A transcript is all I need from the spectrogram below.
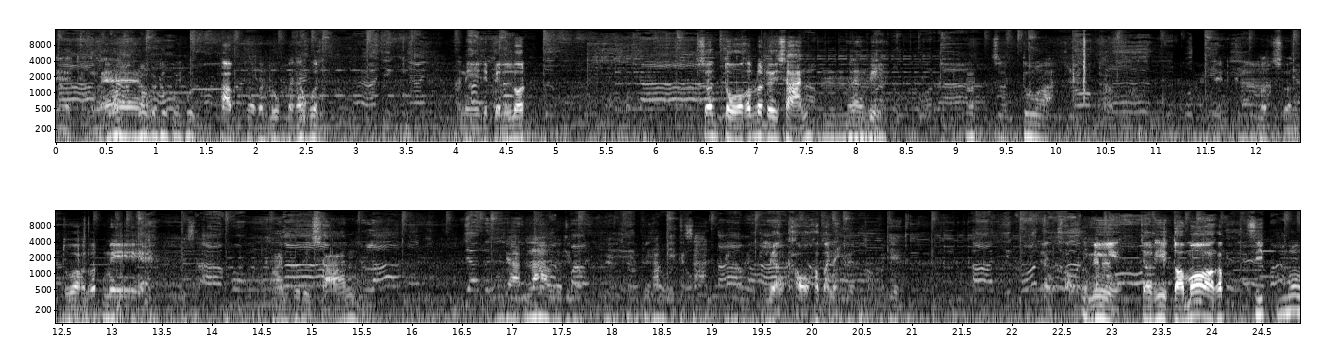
เอ่อถึงแล้วรถบรรทุกไปพุ่นครับรถบรรทุกไปทั้งคุณอันนี้จะเป็นรถส่วนตัวกับรถโดยสารมาทางพี่รถส่วนตัวเล่นข้ารถส่วนตัวรถเมล์คานผู้โดยสารด่านล่าวเลยพี่น้องเราไปทำเอกสารพี่น้องเรื่องเขาเข้ามาในเรื่องของประเทศเรื่องเขาที่นี่ เจ้าที่ต่อหม้อครับ สิบโมง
